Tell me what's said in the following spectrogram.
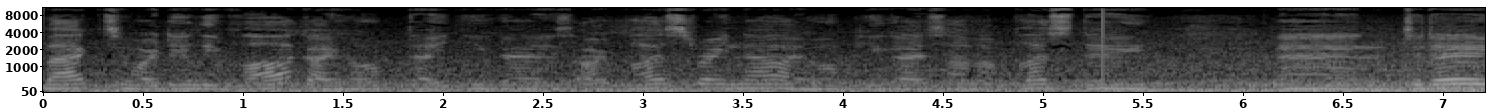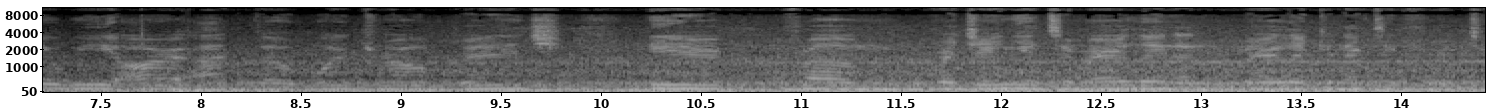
back to our daily vlog. I hope that you guys are blessed right now. I hope you guys have a blessed day. And today we are at the Woodrow Bridge here from Virginia to Maryland and Maryland connecting to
